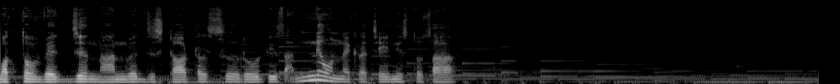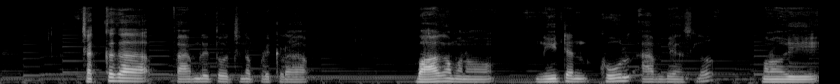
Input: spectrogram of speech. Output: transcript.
మొత్తం veg non veg starters rotis అన్నీ ఉన్నాయి ఇక్కడ చైనీస్తో సహా. చక్కగా ఫ్యామిలీతో వచ్చినప్పుడు ఇక్కడ బాగా మనం నీట్ అండ్ కూల్ అంబియన్స్లో మనం ఈ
